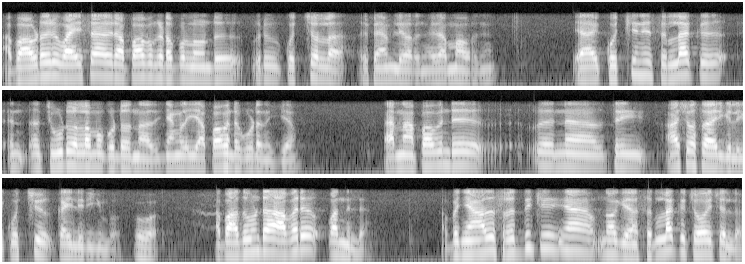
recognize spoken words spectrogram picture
അപ്പോൾ അവിടെ ഒരു വയസ്സായ ഒരു അപ്പാപ്പൻ കിടപ്പുള്ളതുകൊണ്ട് ഒരു കൊച്ചുള്ള ഒരു ഫാമിലി പറഞ്ഞു ഒരു അമ്മ പറഞ്ഞു "ആ, കൊച്ചിന് സിർലാക്ക് എന്ത് ചൂടുവെള്ളമോ കൊണ്ടുവന്നാൽ മതി. ഞങ്ങൾ ഈ അപ്പാവന്റെ കൂടെ നിൽക്കാം. കാരണം അപ്പാവന്റെ പിന്നെ ഇത്തിരി ആശ്വാസമായിരിക്കുമല്ലോ ഈ കൊച്ചു കയ്യിലിരിക്കുമ്പോൾ. അപ്പം അപ്പോൾ അതുകൊണ്ട് അവർ വന്നില്ല. അപ്പം ഞാൻ അത് ശ്രദ്ധിച്ച് ഞാൻ നോക്കിയാ സിർലക്ക് ചോദിച്ചല്ലോ.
